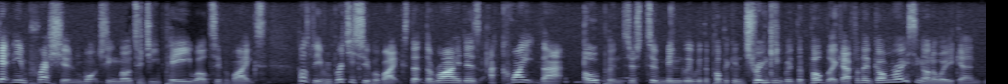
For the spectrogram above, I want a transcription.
get the impression watching MotoGP, World Superbikes, possibly even British Superbikes, that the riders are quite that open just to mingling with the public and drinking with the public after they've gone racing on a weekend.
